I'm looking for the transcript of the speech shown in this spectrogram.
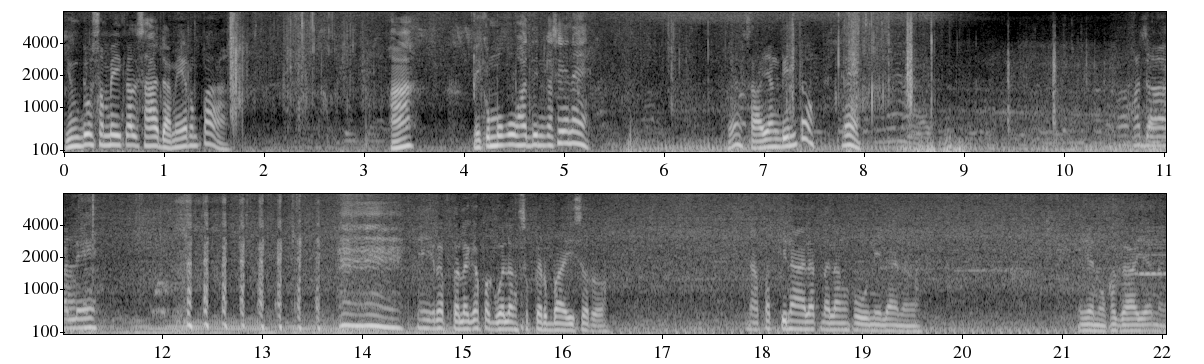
Yung doon sa may kalsada, meron pa. Ha? May kumukuha din kasi na eh. Ayan, sayang din to. Ne. Nakakadali. Hirap talaga pag walang supervisor oh. Dapat kinalat na lang po nila no. Ayan oh, kagaya no.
